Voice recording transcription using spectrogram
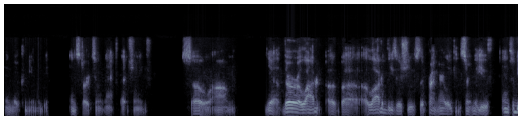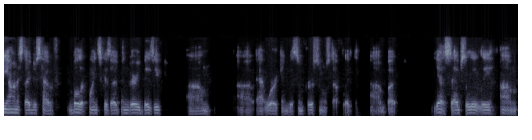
in their community, and start to enact that change. So um, yeah, there are a lot of uh, a lot of these issues that primarily concern the youth. And to be honest, I just have bullet points because I've been very busy um, uh, at work and with some personal stuff lately. Um, but yes, absolutely. Um,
